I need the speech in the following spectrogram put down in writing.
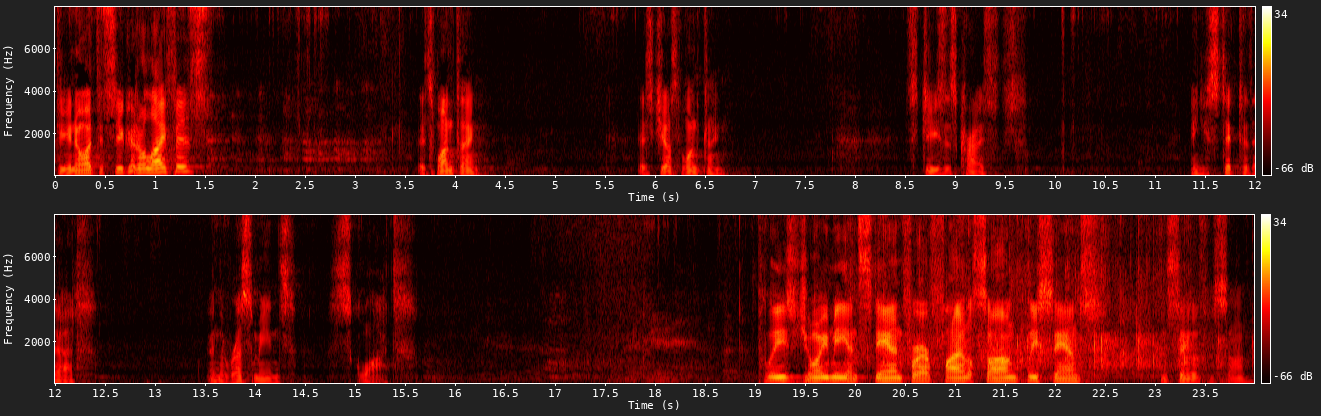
Do you know what the secret of life is? It's one thing. It's just one thing. It's Jesus Christ. And you stick to that, and the rest means squat. Please join me and stand for our final song. Please stand and sing with the song.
